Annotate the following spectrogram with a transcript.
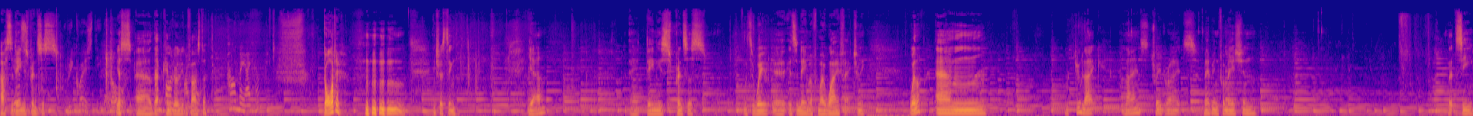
ask the Yes. Danish princess. Yes, uh, that An can go a little faster. lord. How may I help you? Dorte. Interesting. Yeah. A Danish princess. It's the way. Uh, it's the name of my wife, actually. Well, um, would you like lines, trade rights, web information? Let's see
